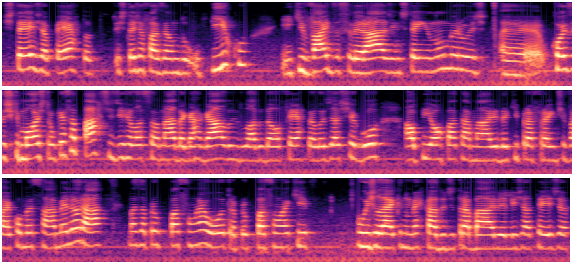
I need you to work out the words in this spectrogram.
esteja perto, esteja fazendo o pico e que vai desacelerar. A gente tem inúmeros é, coisas que mostram que essa parte de relacionada a gargalos do lado da oferta, ela já chegou ao pior patamar e daqui para frente vai começar a melhorar. Mas a preocupação é outra. A preocupação é que o slack no mercado de trabalho ele já esteja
